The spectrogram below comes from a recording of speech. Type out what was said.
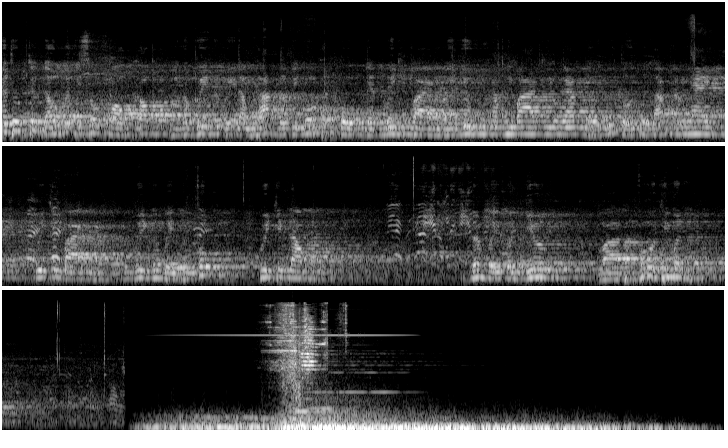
Kết thúc trận đấu với tỷ số 1-0, vận động viên đơn vị Đồng Tháp được tuyên bố thắng cuộc giành huy chương vàng nội dung 53 kg nữ lứa tuổi 18 22, huy chương vàng vận động viên đơn vị Vĩnh Phúc, huy chương đồng đơn vị Bình Dương và thành phố Hồ Chí Minh.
